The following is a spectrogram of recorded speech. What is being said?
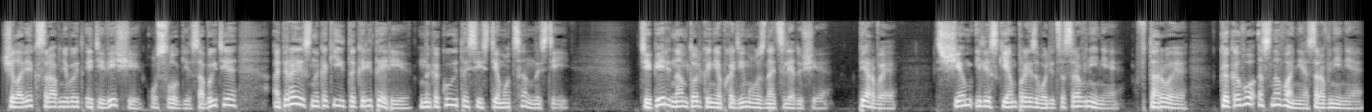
Человек сравнивает эти вещи, услуги, события, опираясь на какие-то критерии, на какую-то систему ценностей. Теперь нам только необходимо узнать следующее. Первое. С чем или с кем производится сравнение? Второе. Каково основание сравнения?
